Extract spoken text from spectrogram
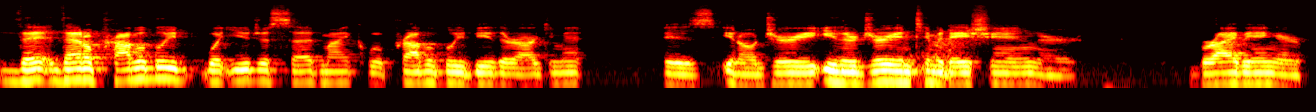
they, that'll probably what you just said, Mike, will probably be their argument is you know jury either jury intimidation or bribing or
